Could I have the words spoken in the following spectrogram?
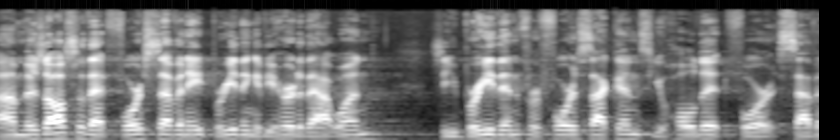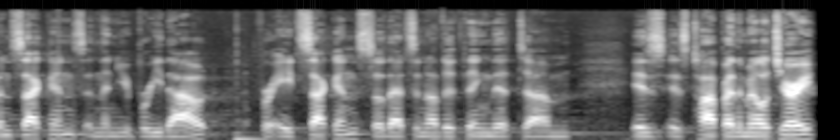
Um, there's also that 478 breathing. Have you heard of that one? So you breathe in for four seconds, you hold it for seven seconds, and then you breathe out for eight seconds. So that's another thing that um, is, is taught by the military.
